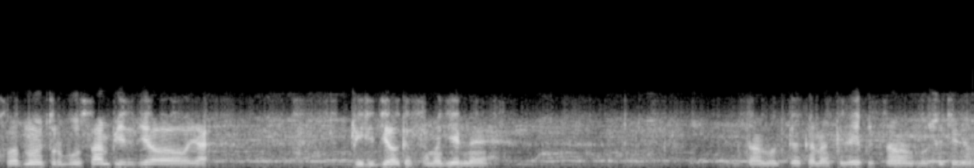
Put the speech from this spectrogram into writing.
Входную трубу сам переделал я. Переделка самодельная. Там вот как она крепится, там глушителю.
